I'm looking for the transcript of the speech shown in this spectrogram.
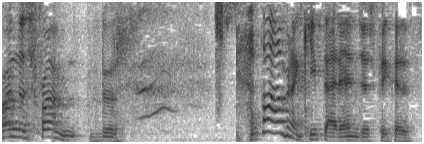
From this front from. I'm gonna keep that in just because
